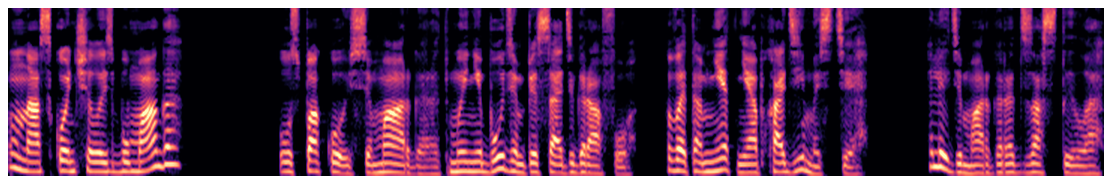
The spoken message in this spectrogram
«У нас кончилась бумага?» «Успокойся, Маргарет, мы не будем писать графу. В этом нет необходимости». Леди Маргарет застыла.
